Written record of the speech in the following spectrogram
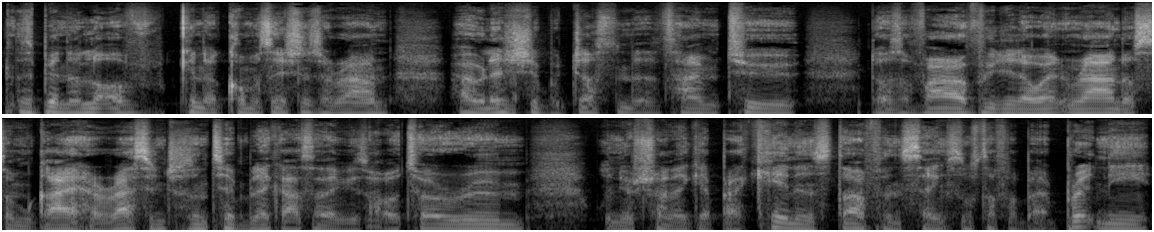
there's been a lot of you know conversations around her relationship with Justin at the time too. There was a viral video that went around of some guy harassing Justin Timberlake outside of his hotel room when he was trying to get back in and stuff and saying some stuff about Britney.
